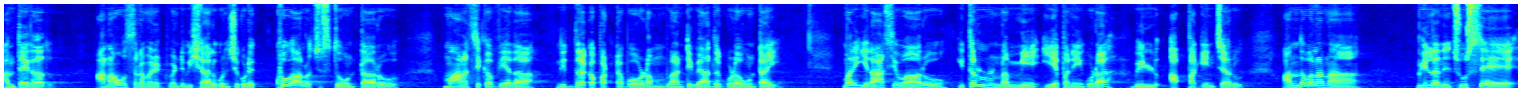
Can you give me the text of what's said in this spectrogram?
అంతేకాదు అనవసరమైనటువంటి విషయాల గురించి కూడా ఎక్కువగా ఆలోచిస్తూ ఉంటారు. మానసిక వ్యధ నిద్రక పట్టబోవడం లాంటి వ్యాధులు కూడా ఉంటాయి. మరి ఈ రాశివారు ఇతరులను నమ్మి ఏ పని కూడా వీళ్ళు అప్పగించారు. అందువలన వీళ్ళని చూస్తే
